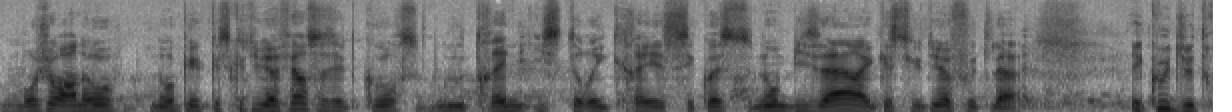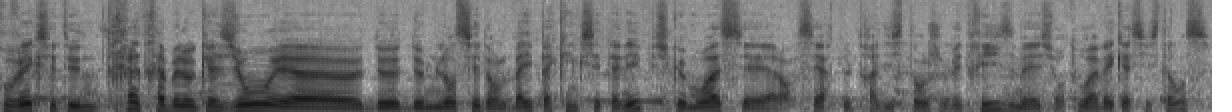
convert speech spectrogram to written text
Bonjour Arnaud, donc qu'est-ce que tu vas faire sur cette course Blue Train Historic Race? C'est quoi ce nom bizarre et qu'est-ce que tu vas foutre là? Écoute, je trouvais que c'était une très très belle occasion euh, de, me lancer dans le bikepacking cette année, puisque moi, c'est alors certes ultra distance, je maîtrise, mais surtout avec assistance.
